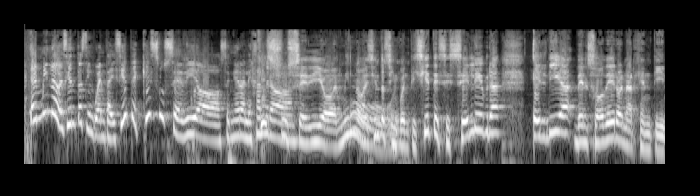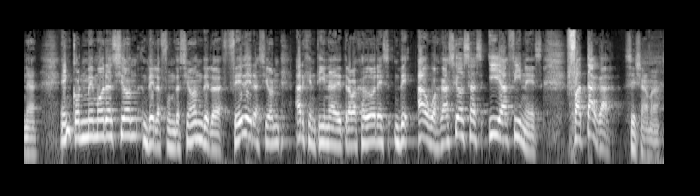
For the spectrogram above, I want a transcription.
En 1957, ¿qué sucedió, señor ¿Qué Alejandro? sucedió? En 1957 se celebra el Día del Sodero en Argentina, en conmemoración de la fundación de la Federación Argentina de Trabajadores de Aguas Gaseosas y Afines, FATAGA se llama.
